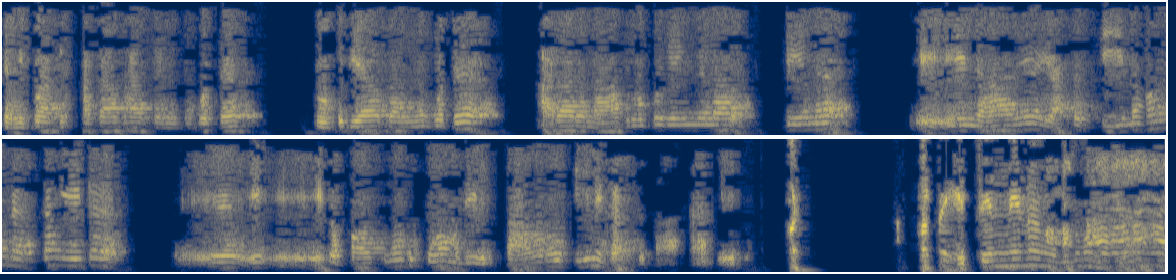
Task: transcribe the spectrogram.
කෙනෙක්වත් කතා බහ කරනකොට රූපදියා බලනකොට අර අර නාම රූප වෙන් වෙලා තියෙන ඒ ඥානය යට තියෙනවද නැත්නම් ඒක ඒක පස්සනට කොහොමද ඒ ස්ථාවරව තියෙන එකක්ද තාක්ෂණයේ මට හිතෙන්නේ නම් ඔබතුමාට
